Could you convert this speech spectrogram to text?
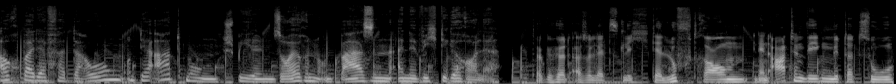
Auch bei der Verdauung und der Atmung spielen Säuren und Basen eine wichtige Rolle. Da gehört also letztlich der Luftraum in den Atemwegen mit dazu,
